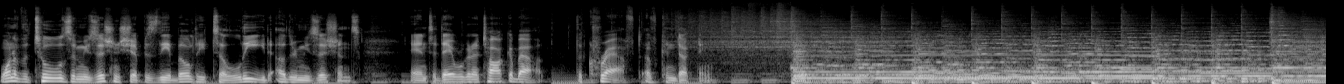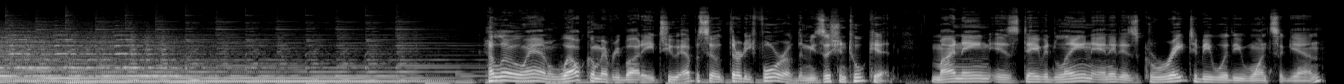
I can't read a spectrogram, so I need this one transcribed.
One of the tools of musicianship is the ability to lead other musicians. And today we're going to talk about the craft of conducting. Hello and welcome everybody to episode 34 of the Musician Toolkit. My name is David Lane and it is great to be with you once again.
